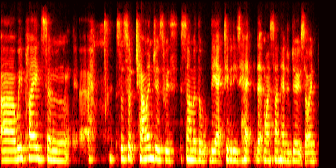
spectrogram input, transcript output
uh, we played some uh, so sort of challenges with some of the the activities ha- that my son had to do. So I'd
